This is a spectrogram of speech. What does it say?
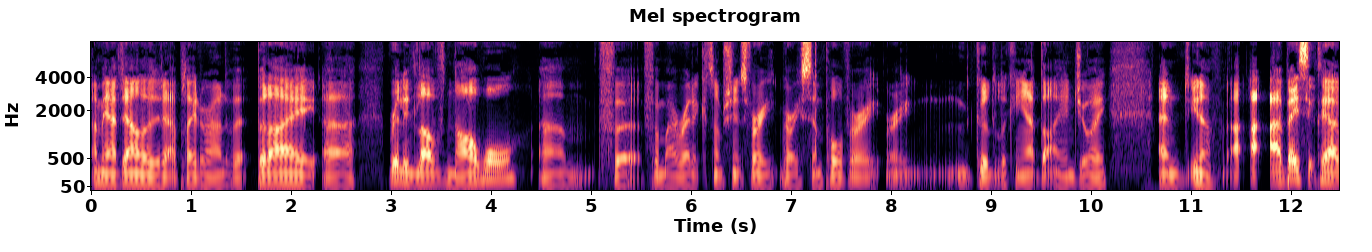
I mean, I've downloaded it, I played around with it, but I uh, really love Narwhal um, for for my Reddit consumption. It's very very simple, very very good looking app that I enjoy. And you know, I, I basically I,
